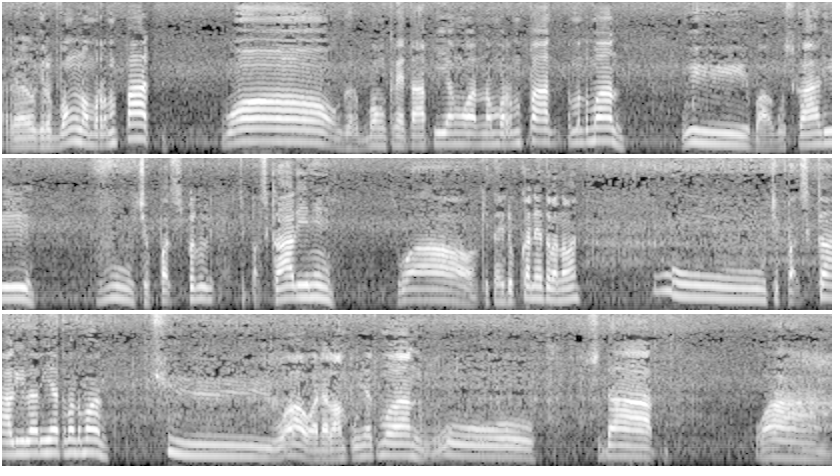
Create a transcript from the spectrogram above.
Rel gerbong nomor 4. Wow, gerbong kereta api yang nomor 4, teman-teman. Wih, bagus sekali. Uh, cepat sekali, cepat sekali nih. Wow, kita hidupkan ya, teman-teman. Uh, cepat sekali larinya, teman-teman. Wow, ada lampunya, teman. Wow sedap wah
